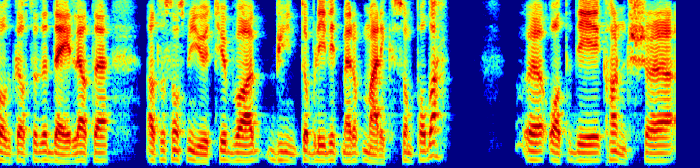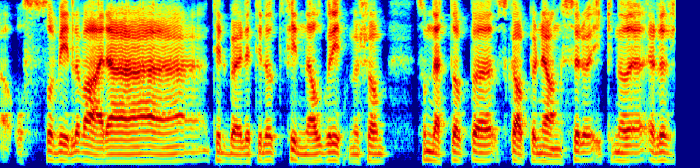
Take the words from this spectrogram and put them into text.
podkastet The Daily, at, det, at det, sånn som YouTube var, begynte å bli litt mer oppmerksom på det. Uh, og at de kanskje også ville være tilbøyelige til å finne algoritmer som, som nettopp uh, skaper nyanser noe, eller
